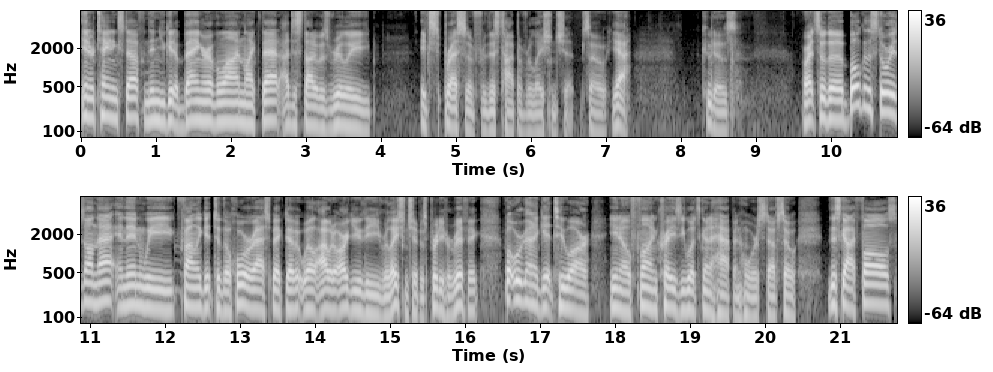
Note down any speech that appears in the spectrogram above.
entertaining stuff, and then you get a banger of a line like that. I just thought it was really expressive for this type of relationship. So, yeah, kudos. All right, so the bulk of the story is on that, and then we finally get to the horror aspect of it. Well, I would argue the relationship is pretty horrific, but we're going to get to our, you know, fun, crazy, what's going to happen horror stuff. So this guy falls,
